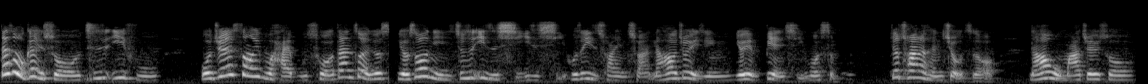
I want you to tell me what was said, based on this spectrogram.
但是我跟你说，其实衣服，我觉得送衣服还不错，但重点就是有时候你就是一直洗一直洗，或者一直穿一直穿，然后就已经有点变形或什么，就穿了很久之后，然后我妈就会说：“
